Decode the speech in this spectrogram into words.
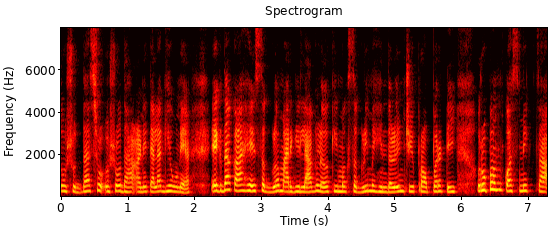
तो सुद्धा शो शोधा आणि त्याला घेऊन या. एकदा का हे सगळं मार्गी लागलं की मग सगळी मेहिंदळींची प्रॉपर्टी रूपम कॉस्मिकचा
